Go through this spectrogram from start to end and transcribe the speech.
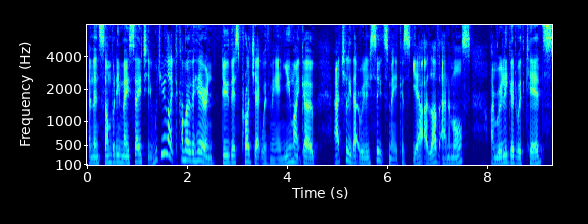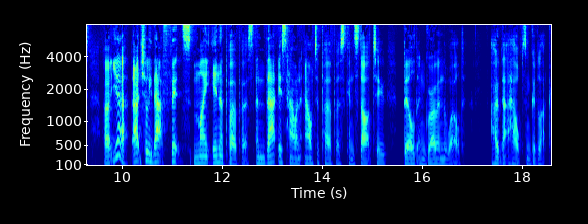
And then somebody may say to you, Would you like to come over here and do this project with me? And you might go, Actually, that really suits me because, yeah, I love animals. I'm really good with kids uh, yeah, actually, that fits my inner purpose. And that is how an outer purpose can start to build and grow in the world. I hope that helps and good luck.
